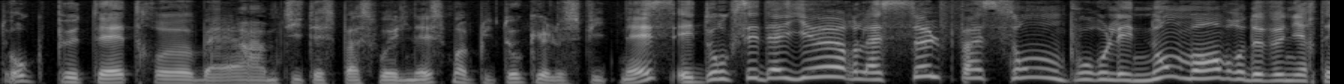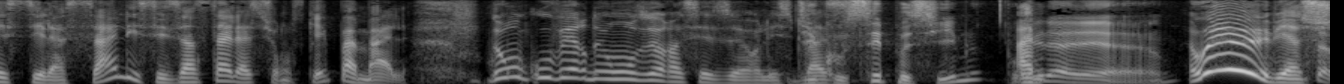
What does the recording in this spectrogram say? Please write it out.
Donc peut-être euh, ben, un petit espace wellness, moi plutôt que le fitness. Et donc c'est d'ailleurs la seule façon pour les non-membres de venir tester la salle et ses installations, ce qui est pas mal. Donc ouvert de 11h à 16h Du l'espace. coup, c'est possible. Vous Ah. aller, euh, Oui, bien sûr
